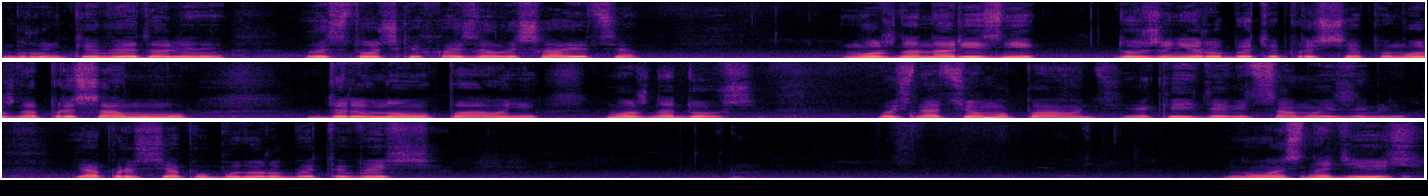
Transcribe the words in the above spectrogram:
Бруньки видалені, листочки хай залишаються. Можна на різній довжині робити прищепи. Можна при самому деревному пагоні, можна довше. Ось на цьому пагонці, який йде від самої землі, я прищепу буду робити вище. Ну ось, надіюсь,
